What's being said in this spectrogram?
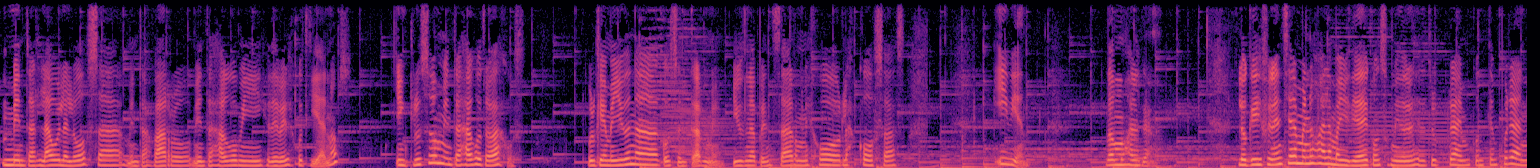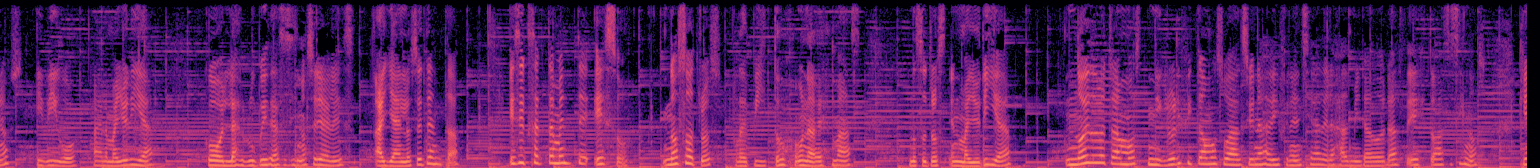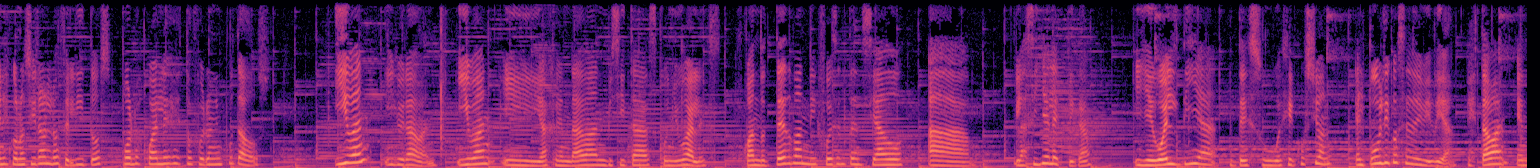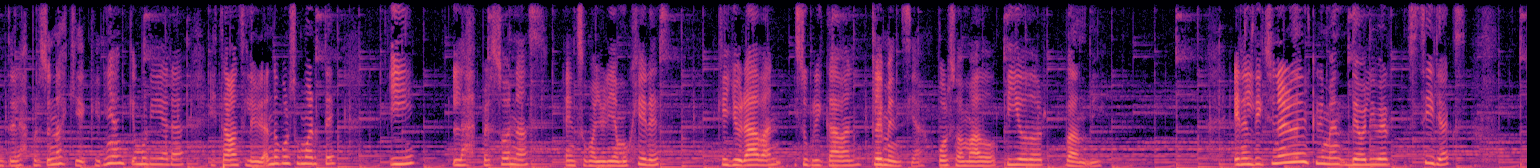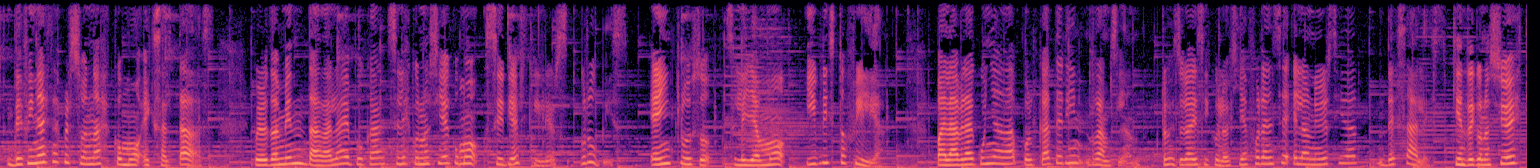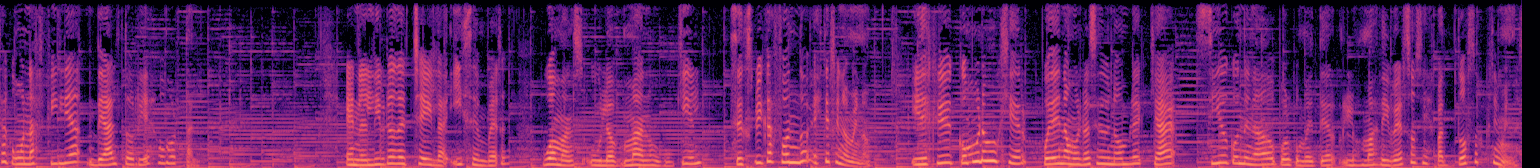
mientras lavo la losa, mientras barro, mientras hago mis deberes cotidianos, incluso mientras hago trabajos, porque me ayudan a concentrarme, ayudan a pensar mejor las cosas. Y bien, vamos al grano. Lo que diferencia al menos a la mayoría de consumidores de True Crime contemporáneos, y digo a la mayoría, con las groupies de asesinos seriales allá en los 70, es exactamente eso. Nosotros, repito una vez más, nosotros en mayoría, no idolatramos ni glorificamos sus acciones a diferencia de las admiradoras de estos asesinos, quienes conocieron los delitos por los cuales estos fueron imputados. Iban y lloraban, iban y agendaban visitas conyugales. Cuando Ted Bundy fue sentenciado a la silla eléctrica y llegó el día de su ejecución, el público se dividía. Estaban entre las personas que querían que muriera, estaban celebrando por su muerte y las personas, en su mayoría mujeres, que lloraban y suplicaban clemencia por su amado Theodore Bundy. En el diccionario del crimen de Oliver Syriax define a estas personas como exaltadas, pero también dada la época se les conocía como serial killers groupies e incluso se le llamó hibristofilia, palabra acuñada por Catherine Ramsland, profesora de psicología forense en la Universidad de Sales, quien reconoció esta como una filia de alto riesgo mortal. En el libro de Sheila Isenberg, Woman's Who Love Man Who Kill, se explica a fondo este fenómeno y describe cómo una mujer puede enamorarse de un hombre que ha sido condenado por cometer los más diversos y espantosos crímenes.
